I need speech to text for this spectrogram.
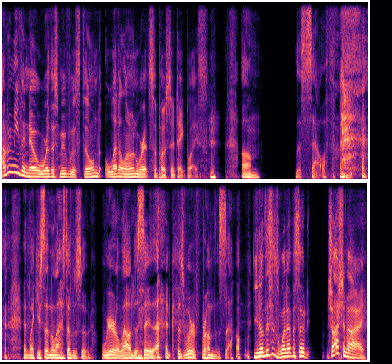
I don't even know where this movie was filmed, let alone where it's supposed to take place. Um, the South. and like you said in the last episode, we're allowed to say that because we're from the South. you know, this is one episode. Josh and I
